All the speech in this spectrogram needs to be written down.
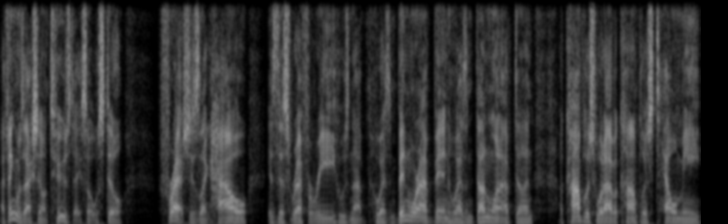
I think it was actually on Tuesday, so it was still fresh. Is like how is this referee who's not who hasn't been where I've been, who hasn't done what I've done, accomplished what I've accomplished, tell me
